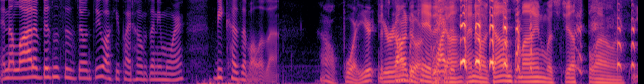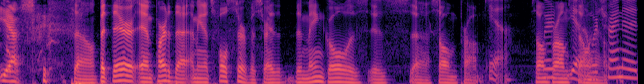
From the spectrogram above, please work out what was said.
And a lot of businesses don't do occupied homes anymore because of all of that. Oh boy, you're It's you're onto a complicated, quite Don. I know Don's mind was just blown. yes. So, but there, and part of that, I mean, it's full service, right? The, the main goal is is uh, solving problems. Yeah. solving We're- problems, yeah, selling we're houses. trying to,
